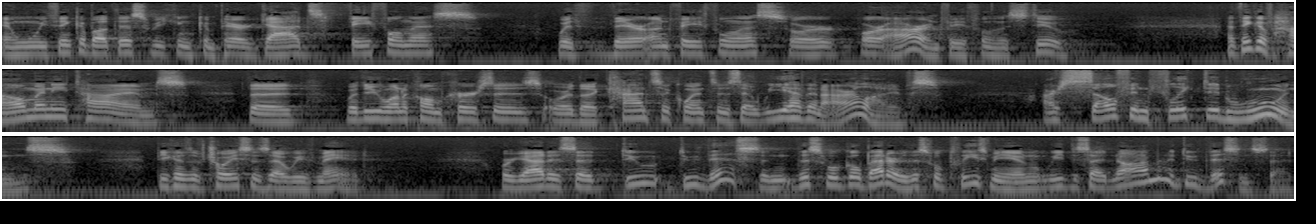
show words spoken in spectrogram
And when we think about this, we can compare God's faithfulness with their unfaithfulness or, or our unfaithfulness too. I think of how many times the whether you want to call them curses or the consequences that we have in our lives are self-inflicted wounds because of choices that we've made. Where God has said, do, do this, and this will go better, this will please me. And we decide, no, I'm going to do this instead.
